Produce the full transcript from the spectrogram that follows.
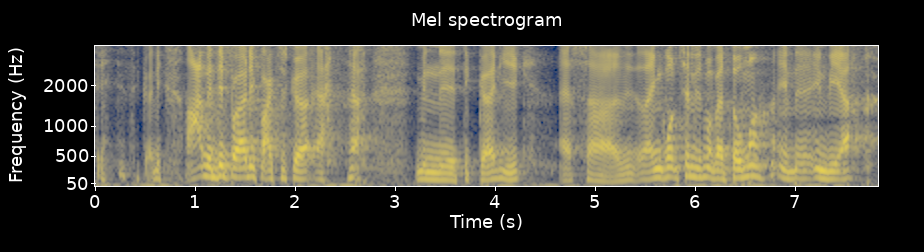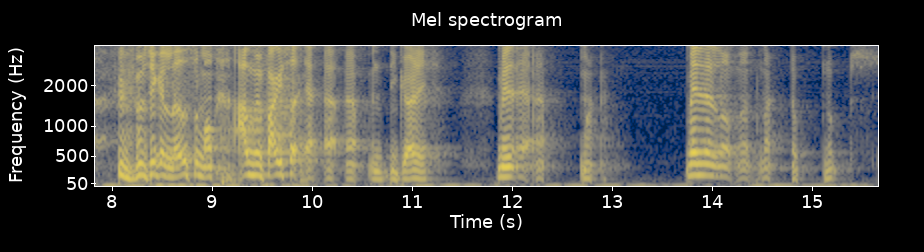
det gør de. Ej, men det bør de faktisk gøre. Ja, ja. Men øh, det gør de ikke. Altså, der er ingen grund til ligesom at være dummere, end, øh, end vi er vi behøver sikkert lade som om, ah, men faktisk så, ja, ja, ja, men de gør det ikke. Men, ja, nej. Men, nej, nej, ups.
